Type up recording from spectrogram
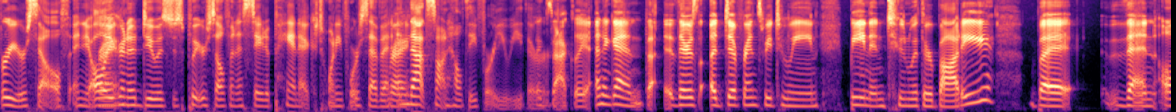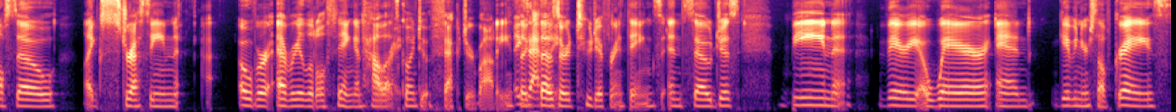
for yourself. And all you're going to do is just put yourself in a state of panic 24 7. And that's not healthy for you either. Exactly. And again, th- there's a difference between being in tune with your body, but then also like stressing over every little thing and how that's Right. going to affect your body. Like Exactly. those are two different things. And so just being very aware and giving yourself grace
